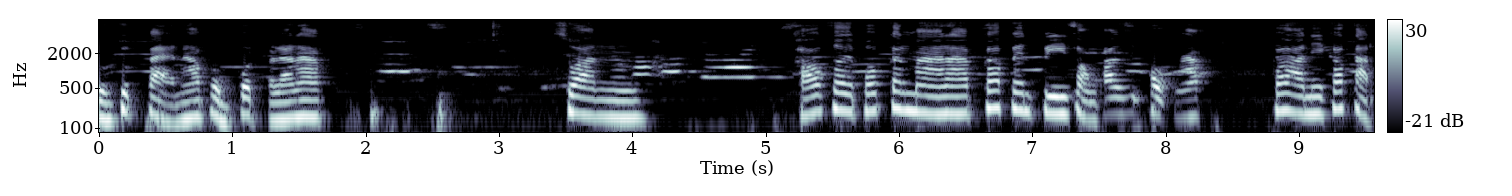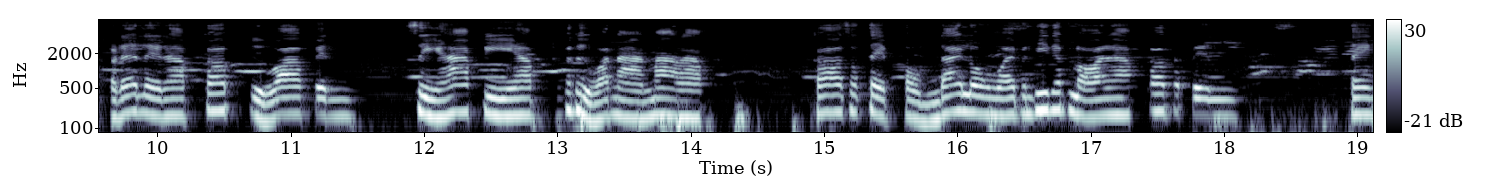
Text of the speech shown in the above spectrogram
0.8 นะครับ ผมกดไปแล้วนะครับ ส่วนเขาเคยพบกันมานะครับ ก็เป็นปี 2016 นะครับ ก็อันนี้ก็ตัดไปได้เลยนะครับ ก็ถือว่าเป็น 4-5 ปีครับ ก็ถือว่านานมากนะครับ ก็สเต็ปผมได้ลงไว้เป็นที่เรียบร้อยนะครับ ก็จะเป็นเต็ง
